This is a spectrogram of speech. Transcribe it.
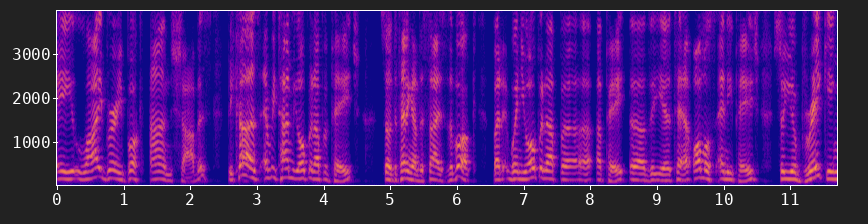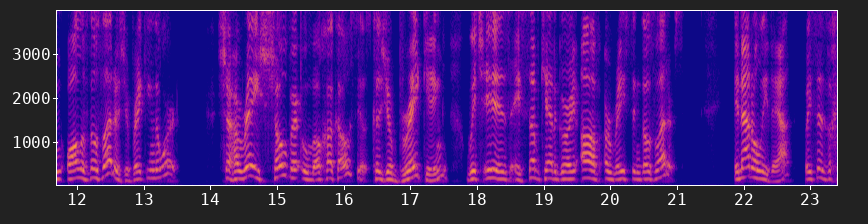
a library book on Shabbos because every time you open up a page, so depending on the size of the book, but when you open up a, a page, uh, the uh, almost any page, so you're breaking all of those letters. You're breaking the word. Shover umocha kaosios, because you're breaking, which is a subcategory of erasing those letters. And not only that, but he says, If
